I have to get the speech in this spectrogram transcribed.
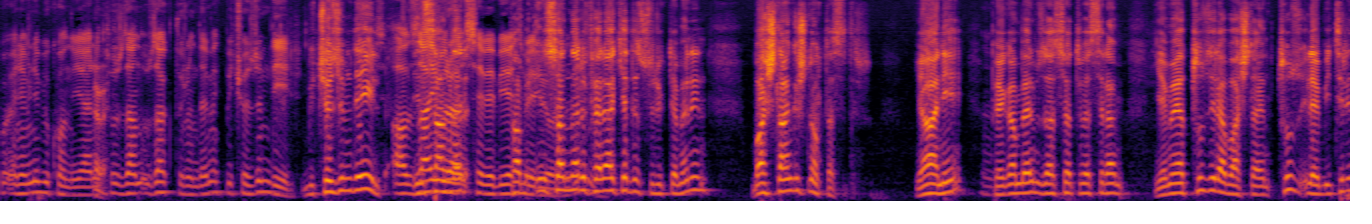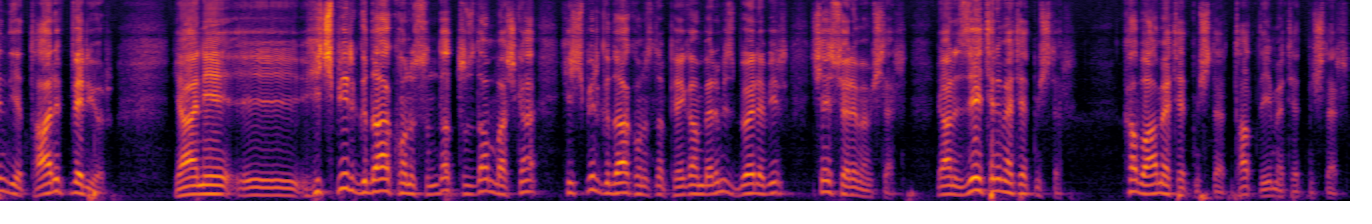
Bu önemli bir konu. Yani Evet. tuzdan uzak durun demek bir çözüm değil. Bir çözüm değil. Alzheimer'a sebebiyet tabii veriyor. insanları değil mi? felakete sürüklemenin başlangıç noktasıdır. Yani Peygamberimiz Aleyhisselatü Vesselam yemeğe tuz ile başlayın, tuz ile bitirin diye tarif veriyor. Yani e, hiçbir gıda konusunda tuzdan başka hiçbir gıda konusunda Peygamberimiz böyle bir şey söylememişler. Yani zeytini methetmişler. Kabağı methetmişler. Tatlıyı methetmişler.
